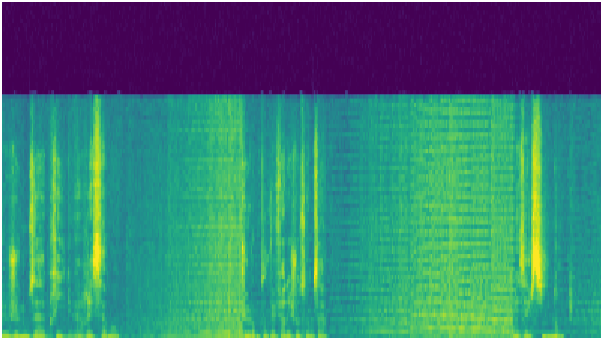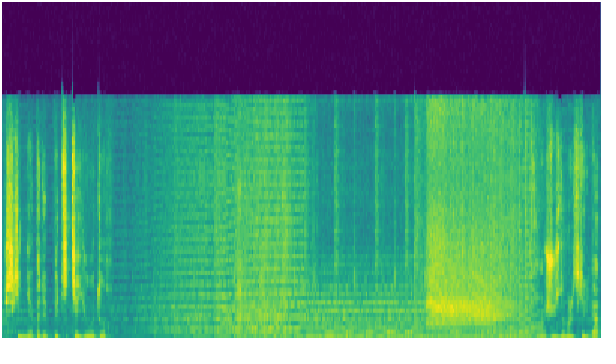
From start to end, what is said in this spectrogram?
le jeu nous a appris récemment que l'on pouvait faire des choses comme ça. Mais celle-ci, non, puisqu'il n'y a pas de petits cailloux autour. Juste devant l'escalier. Ah,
